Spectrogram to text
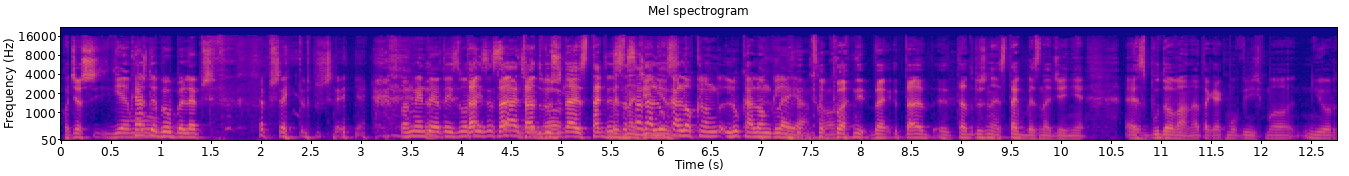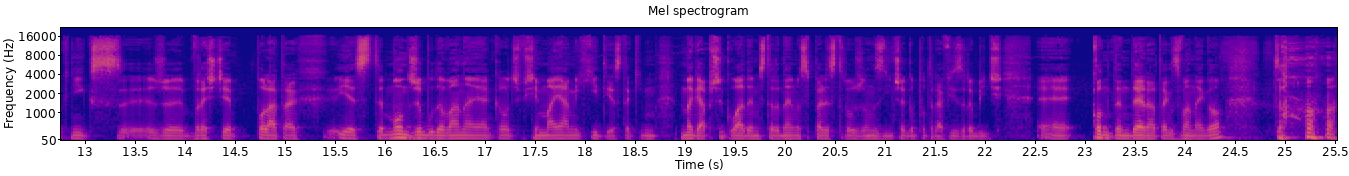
chociaż jemu... Każdy byłby lepszy w lepszej drużynie. Pamiętaj o tej złotej ta, zasadzie. Ta, ta drużyna no. jest tak to jest beznadziejnie... zasada Luka, Luka Longleya. No. Dokładnie. Ta, ta, drużyna jest tak beznadziejnie e, zbudowana, tak jak mówiliśmy o New York Knicks, e, że wreszcie po latach jest mądrze budowana, jak oczywiście Miami Heat jest takim mega przykładem z trenerem Spelstrą, że on z niczego potrafi zrobić e, kontendera tak zwanego to,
